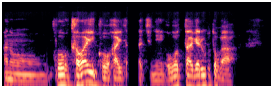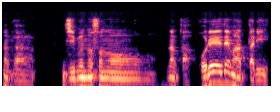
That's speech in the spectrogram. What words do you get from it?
あの、こう、可愛い後輩たちにおごってあげることが、なんか、自分のその、なんか、お礼でもあったり、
